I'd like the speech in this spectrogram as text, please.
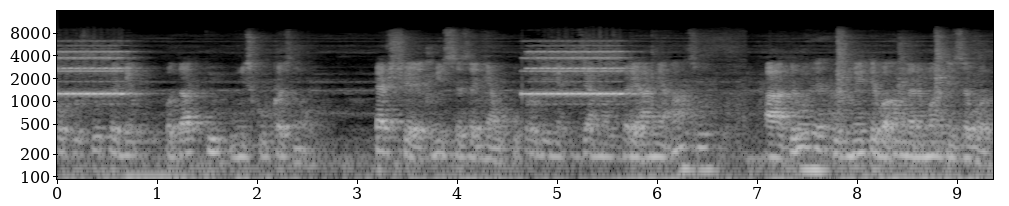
по поступленню податків у міську казну. Перше місце зайняв управління підземного зберігання газу, а друге, розумієте, вагонно-ремонтний завод.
